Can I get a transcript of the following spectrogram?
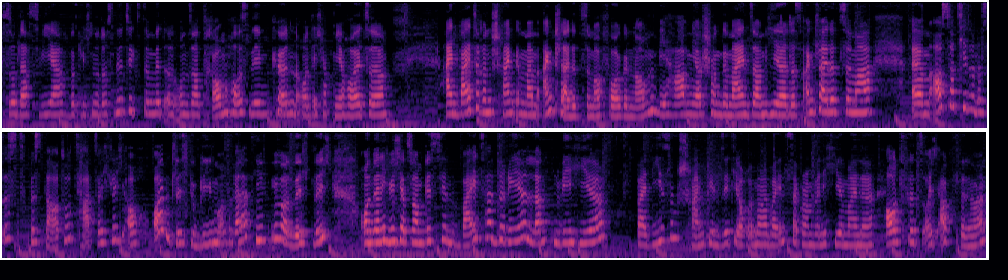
sodass wir wirklich nur das Nötigste mit in unser Traumhaus nehmen können. Und ich habe mir heute einen weiteren Schrank in meinem Ankleidezimmer vorgenommen. Wir haben ja schon gemeinsam hier das Ankleidezimmer ähm, aussortiert und es ist bis dato tatsächlich auch ordentlich geblieben und relativ übersichtlich. Und wenn ich mich jetzt mal ein bisschen weiter drehe, landen wir hier bei diesem Schrank, den seht ihr auch immer bei Instagram, wenn ich hier meine Outfits euch abfilme.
